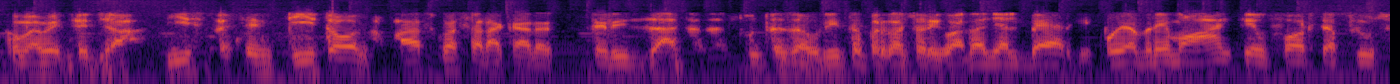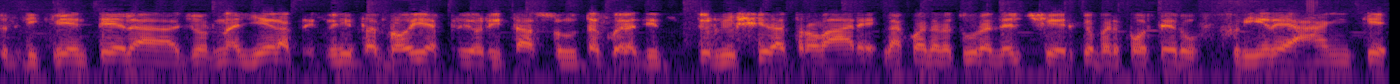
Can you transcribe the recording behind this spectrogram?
Come avete già visto e sentito la Pasqua sarà caratterizzata da tutto esaurito per quanto riguarda gli alberghi. Poi avremo anche un forte afflusso di clientela giornaliera quindi per noi è priorità assoluta quella di riuscire a trovare la quadratura del cerchio per poter offrire anche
